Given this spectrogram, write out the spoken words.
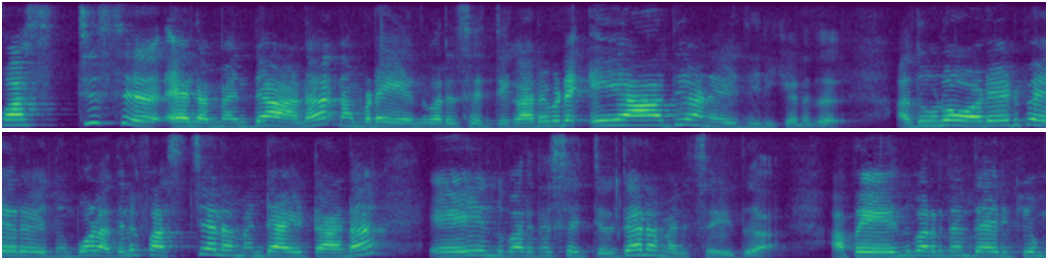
ഫസ്റ്റ് എലമെന്റ് ആണ് നമ്മുടെ എ എന്ന് പറയുന്ന സെറ്റ് കാരണം ഇവിടെ എ ആദ്യമാണ് എഴുതിയിരിക്കുന്നത്. അതുകൊണ്ട് ഓർഡേഡ് പെയർ എഴുതുമ്പോൾ അതിൽ ഫസ്റ്റ് എലമെന്റ് ആയിട്ടാണ് എ എന്ന് പറയുന്ന സെറ്റിലത്തെ എലമെന്റ്സ് എഴുതുക. അപ്പോൾ എ എന്ന് പറയുന്നത് എന്തായിരിക്കും?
